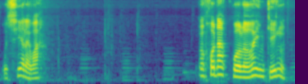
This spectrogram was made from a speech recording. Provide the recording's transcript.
โอ้เชี่ยอะไรวะ มันโคตรน่ากลัวเลยจริงๆ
